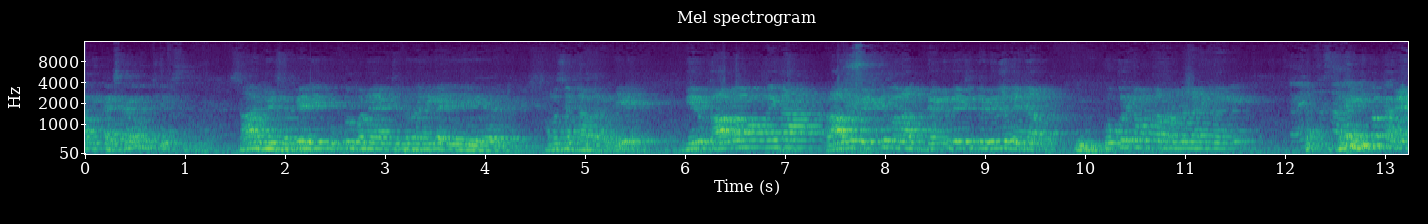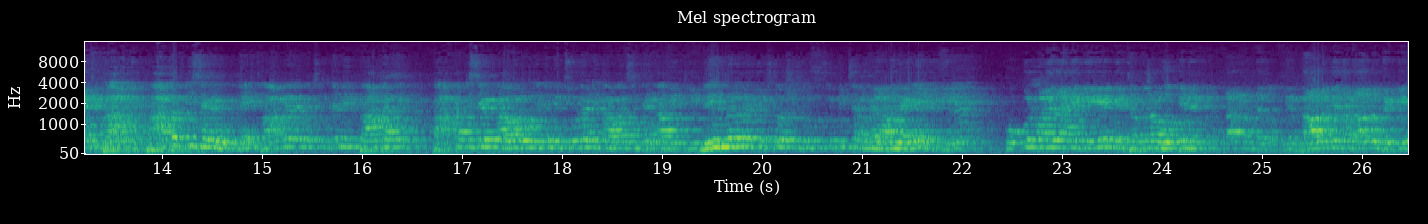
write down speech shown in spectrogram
అది ఖచ్చితంగా మేము చేపిస్తాం. సార్ మీరు చెప్పేది కుక్కులు పని అని చెప్పడానికి అది సమస్య కాదండి మీరు కాలువ మీద రాళ్ళు పెట్టి మన బెడ్ వేసి బెడ్ మీద పెట్టారు. కుక్కులు ఉండడానికి దానికి మీరు చూడండి కావాల్సిందే మీరు తెచ్చుకోవచ్చు చూపించాను ఆల్రెడీ. కుక్కులు పడేదానికి నేను చెప్తున్నాను ఓకే నేను కారణం లేదు. మీరు మీద రాళ్ళు పెట్టి.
